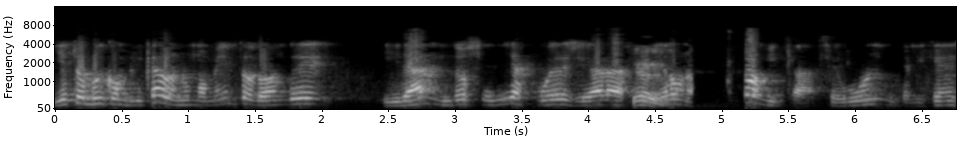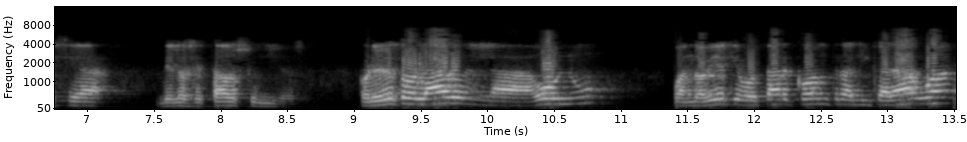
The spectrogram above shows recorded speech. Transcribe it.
Y esto es muy complicado en un momento donde Irán en 12 días puede llegar a generar una atómica, según inteligencia de los Estados Unidos. Por el otro lado, en la ONU, cuando había que votar contra Nicaragua,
